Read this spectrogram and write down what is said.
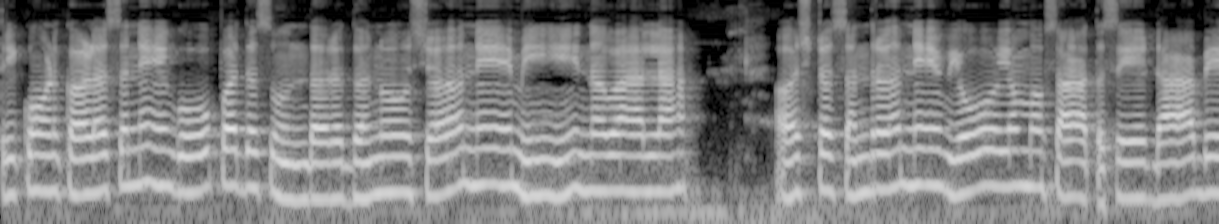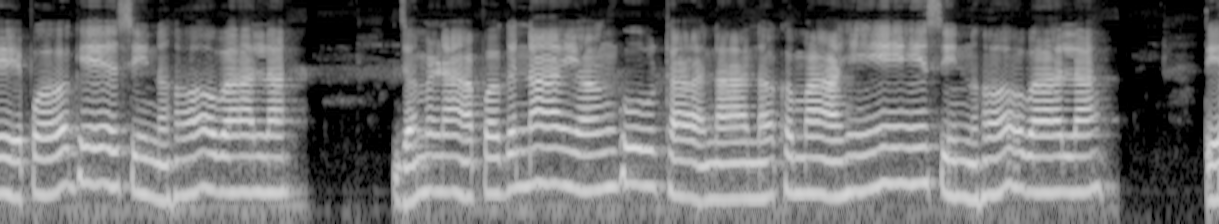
ત્રિકોણ કળશને ગોપદ સુંદર ધનુષ્યને મીનવાલા. અષ્ટચંદ્રને વ્યોયમ સાત સે ડાબે પગે સિંહવાલા જમણા પગના અંગૂઠાના નખમાહી સિંહવાલા તે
